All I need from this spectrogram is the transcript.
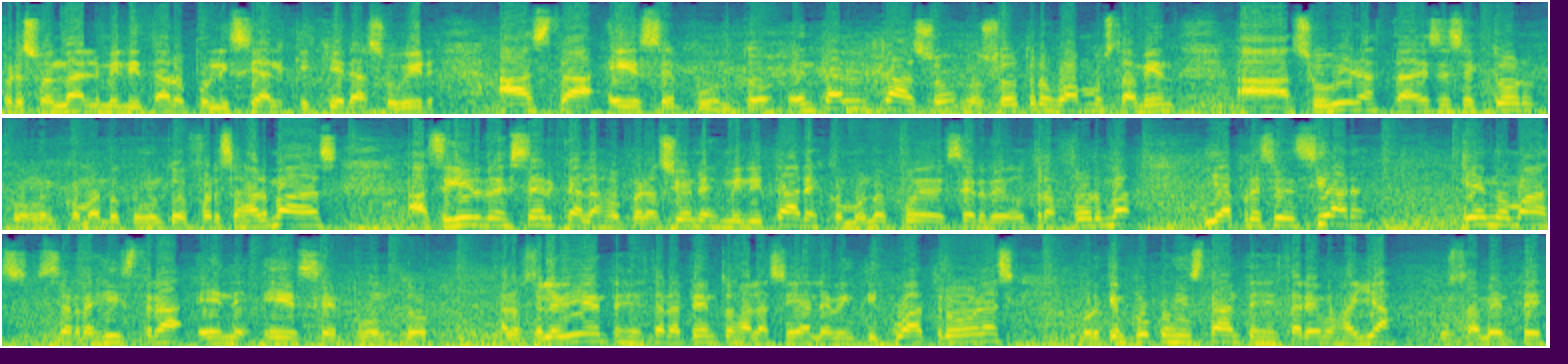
personal militar o policial que quiera subir hasta ese punto. En tal caso, nosotros vamos también a subir hasta ese sector con el Comando Conjunto de Fuerzas Armadas, a seguir de cerca las operaciones militares como no puede ser de otra forma y a presenciar qué nomás se registra en ese punto. A los televidentes estar atentos a la señal de 24 horas porque en pocos instantes estaremos allá, justamente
